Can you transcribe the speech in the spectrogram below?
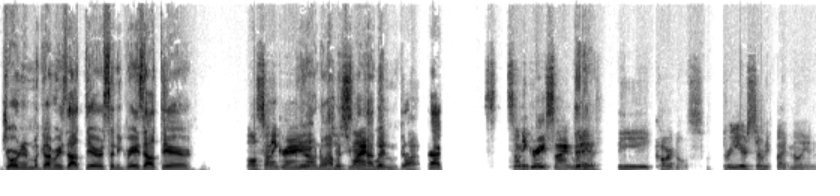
Jordan Montgomery's out there, Sonny Gray's out there. Well, Sonny I, Gray. mean, I don't know how much you want to signed have with, uh, back. Sonny Gray signed Did he? with the Cardinals, three years, seventy-five million.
